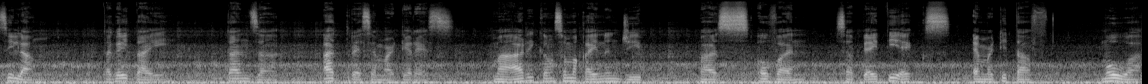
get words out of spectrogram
Silang, Tagaytay, Tanza, at Trece Martires. Maaari kang sumakay ng jeep, bus o van sa PITX, MRT Taft, MOA,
